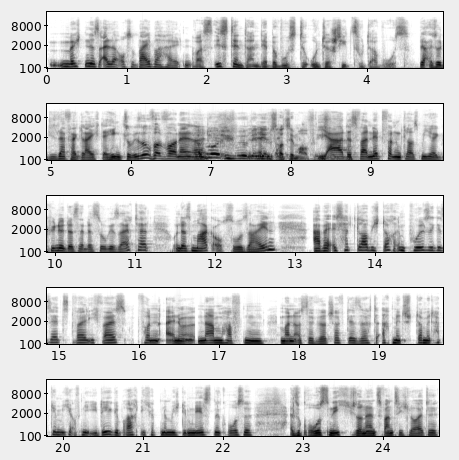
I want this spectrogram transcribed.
möchten das alle auch so beibehalten. Was ist denn dann der bewusste Unterschied zu Davos? Also dieser Vergleich, der hinkt sowieso von vorne. Ja, nur, ich- wir nehmen es trotzdem auf. Ich- ja, das war nett von Klaus-Michael Kühne, dass er das so gesagt hat. Und das mag auch so sein. Aber es hat, glaube ich, doch Impulse gesetzt, weil ich weiß von einem namhaften Mann aus der Wirtschaft, der sagte, ach Mensch, damit habt ihr mich auf eine Idee gebracht. Ich habe nämlich demnächst eine große, also groß nicht, sondern 20 Leute,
